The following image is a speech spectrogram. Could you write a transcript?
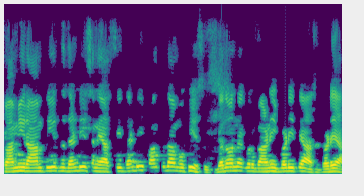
ਸਵਾਮੀ ਰਾਮ ਤੀਰਥ ਦੰਡੀ ਸੰਨਿਆਸੀ, ਦੰਡੀ ਪੰਥ ਦਾ ਮੁਖੀ ਸੀ। ਜਦੋਂ ਉਹਨੇ ਗੁਰਬਾਣੀ ਪੜ੍ਹੀ, ਇਤਿਹਾਸ ਪੜ੍ਹਿਆ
